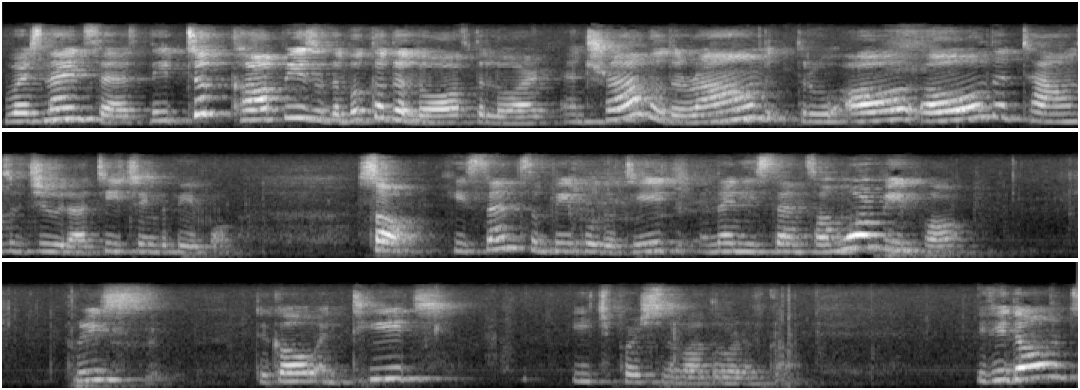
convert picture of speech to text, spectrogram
Verse 9 says, They took copies of the book of the law of the Lord and traveled around through all, all the towns of Judah teaching the people. So he sent some people to teach, and then he sent some more people, priests, to go and teach each person about the word of God. If you don't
